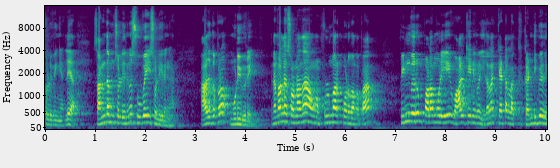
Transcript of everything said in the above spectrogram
சொல்லுவீங்க இல்லையா? சந்தம் சொல்லிடுங்க சுவை சொல்லிடுங்க அதுக்கப்புறம் முடிவுரை. இந்த மாதிரிலாம் சொன்னால் தான் அவங்க ஃபுல் மார்க் போடுவாங்கப்பா. பின்வரும் பழமொழியை வாழ்க்கை நிகழ்வு. இதெல்லாம் கேட்ட லக்கு. கண்டிப்பாக இது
